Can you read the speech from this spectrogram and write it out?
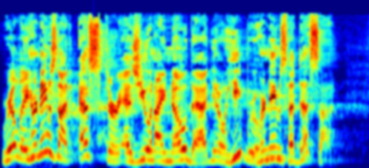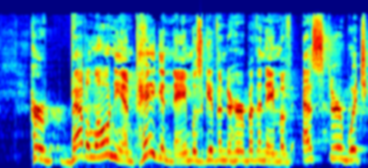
Really, her name's not Esther as you and I know that. You know, Hebrew, her name's Hadassah. Her Babylonian pagan name was given to her by the name of Esther, which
